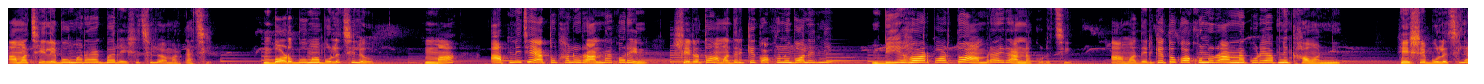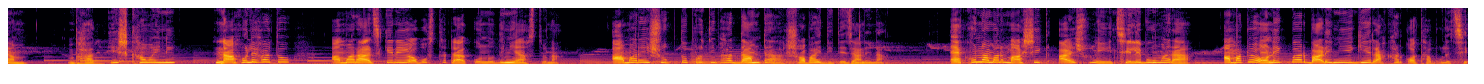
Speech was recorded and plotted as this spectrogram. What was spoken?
আমার ছেলে বৌমারা একবার এসেছিল আমার কাছে। বড় বৌমা বলেছিল, মা, আপনি যে এত ভালো রান্না করেন, সেটা তো আমাদেরকে কখনো বলেননি। বিয়ে হওয়ার পর তো আমরাই রান্না করেছি। আমাদেরকে তো কখনো রান্না করে আপনি খাওয়াননি। হেসে বলেছিলাম ভাগ্যিস খাওয়াইনি। না হলে হয়তো আমার আজকের এই অবস্থাটা কোনোদিনই আসতো না। আমার এই সুপ্ত প্রতিভার দামটা সবাই দিতে জানে না। এখন আমার মাসিক আয় শুনে ছেলে বৌমারা আমাকে অনেকবার বাড়ি নিয়ে গিয়ে রাখার কথা বলেছে।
